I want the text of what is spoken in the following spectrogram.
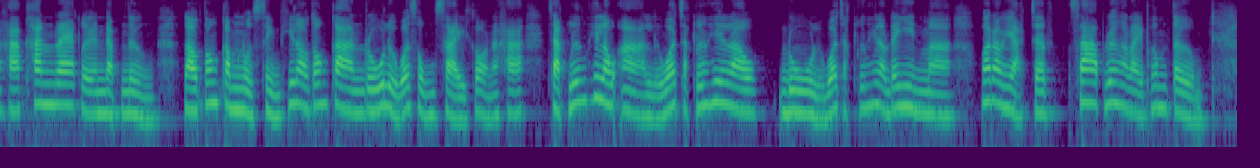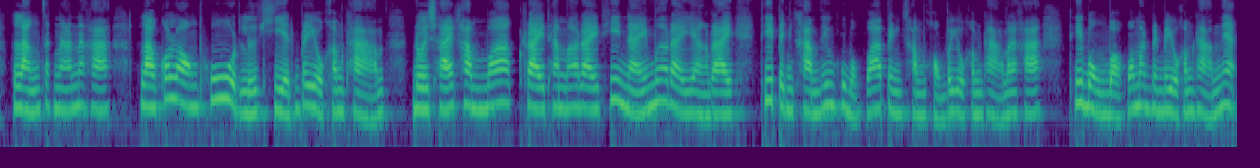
นะคะ ขั้นแรกเลยอันดับหนึ่งเราต้องกำหนดสิ่งที่เราต้องการรู้หรือว่าสงสัยก่อนนะคะ จากเรื่องที่เราอ่านหรือว่าจากเรื่องที่เรา ดูหรือว่าจากเรื่องที่เราได้ยินมา ว่าเราอยากจะทราบเรื่องอะไรเพิ่มเติม หลังจากนั้นนะคะ เราก็ลองพูดหรือเขียนประโยคคำถาม โดยใช้คำว่าใครทำอะไรที่ไหนเมื่อไรอย่างไร ที่เป็นคำที่คุณครูบอกว่าเป็นคำของประโยคคำถามนะคะ ที่บ่งบอกว่ามันเป็นประโยคคำถามเนี่ย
